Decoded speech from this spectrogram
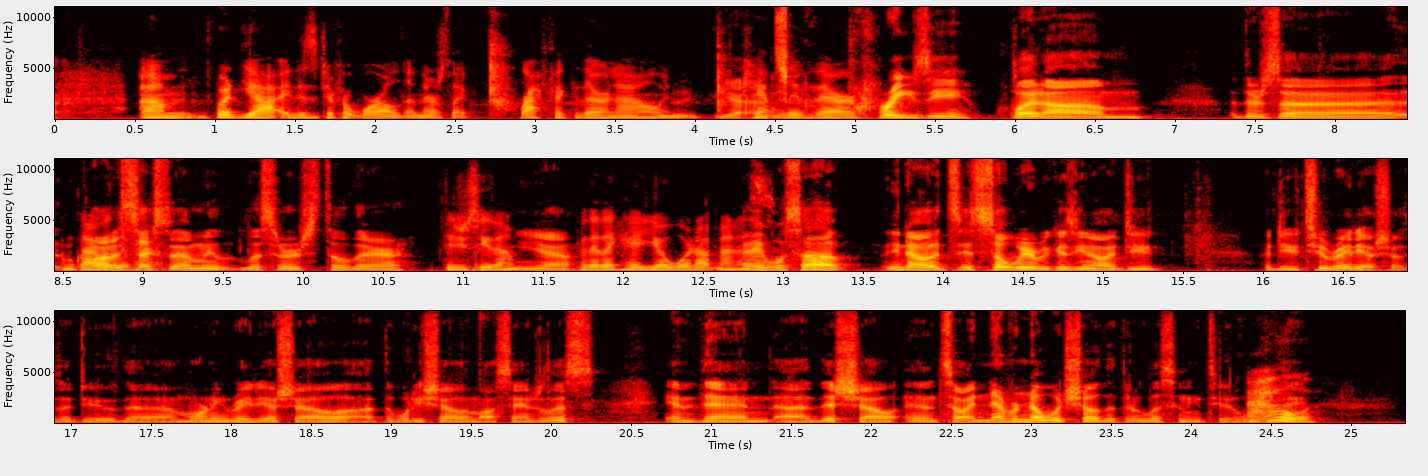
Um, but yeah, it is a different world, and there's like traffic there now, and Yeah. can't it's live there. Crazy, but um, there's a glad lot of did Sex with Emily listeners still there. Did you see them? Yeah. Were they like, hey, yo, what up, Menace? Hey, what's up? You know, it's it's so weird because you know I do, I do two radio shows. I do the morning radio show, uh, the Woody Show in Los Angeles, and then uh, this show. And so I never know what show that they're listening to. When Oh. They,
